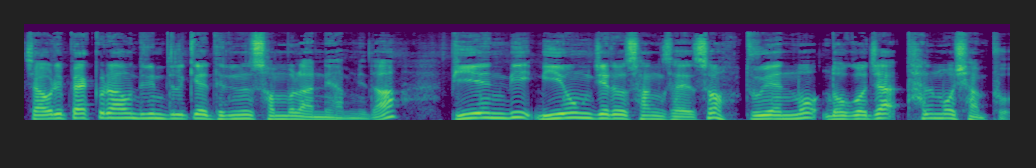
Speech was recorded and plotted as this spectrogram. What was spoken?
자, 우리 백그라운드님들께 드리는 선물 안내합니다. B&B 미용재료 상사에서 두앤모 노고자 탈모 샴푸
